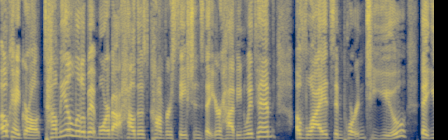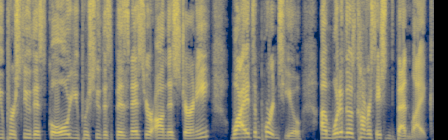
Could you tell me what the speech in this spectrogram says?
okay, girl, tell me a little bit more about how those conversations that you're having with him of why it's important to you that you pursue this goal, you pursue this business, you're on this journey, why it's important to you. Um, what have those conversations been like?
